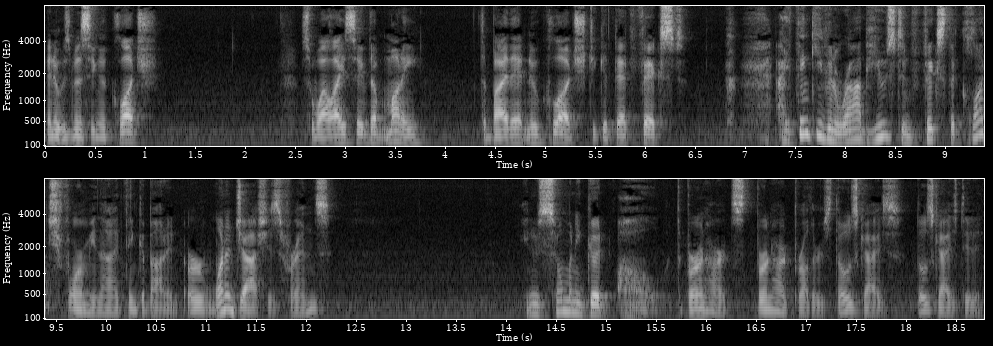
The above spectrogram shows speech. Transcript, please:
And it was missing a clutch. So while I saved up money to buy that new clutch to get that fixed, I think even Rob Houston fixed the clutch for me now I think about it, or one of Josh's friends. He knew so many good. Oh, the Bernhardts, Bernhardt brothers, those guys, those guys did it.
